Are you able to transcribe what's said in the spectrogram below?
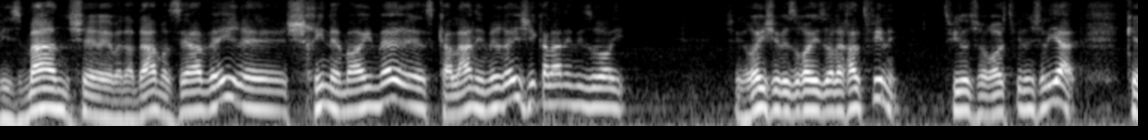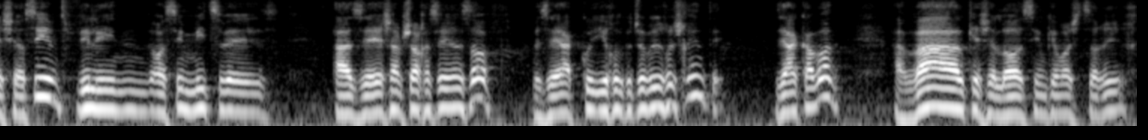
בזמן שבן אדם עושה אביירה, שכינה מים ארז, קלני מרישי, קלני מזרועי. שרישי וזרועי זה הולך על תפילין. תפילין של ראש, תפילין של יד. כשעושים תפילין, עושים מצווה, אז יש שם שוחס עיר אינסוף, וזה ייחוד קודשו בריחו שכינתה. זה הכבוד. אבל כשלא עושים כמו שצריך,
